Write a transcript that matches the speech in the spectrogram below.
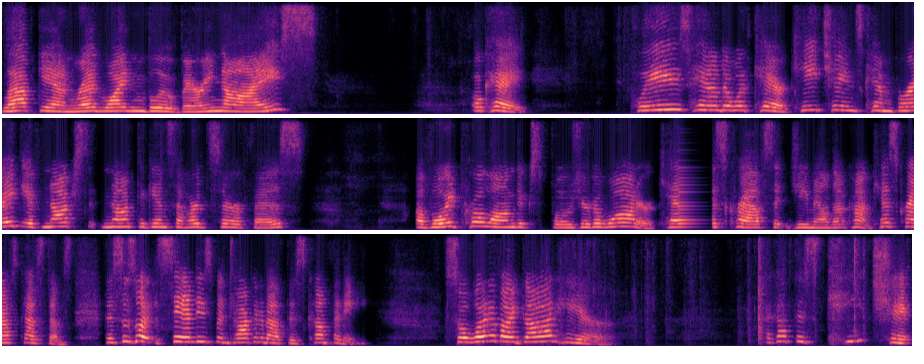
Lapgan, red, white, and blue. Very nice. Okay. Please handle with care. Keychains can break if knocked, knocked against a hard surface. Avoid prolonged exposure to water. Kesskrafts at gmail.com. Kesskrafts Customs. This is what Sandy's been talking about, this company. So what have I got here? I got this keychain.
